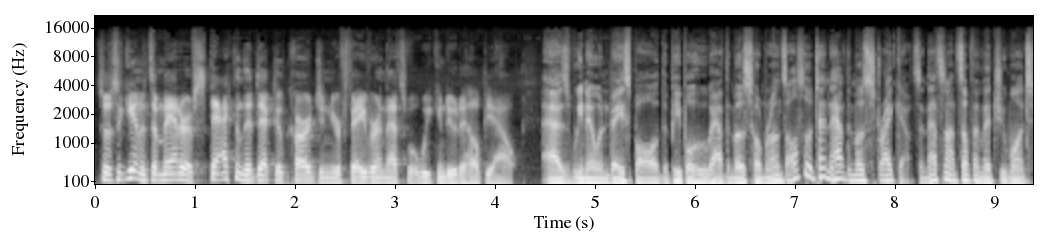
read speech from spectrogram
So it's again, it's a matter of stacking the deck of cards in your favor, and that's what we can do to help you out as we know in baseball, the people who have the most home runs also tend to have the most strikeouts. And that's not something that you want,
